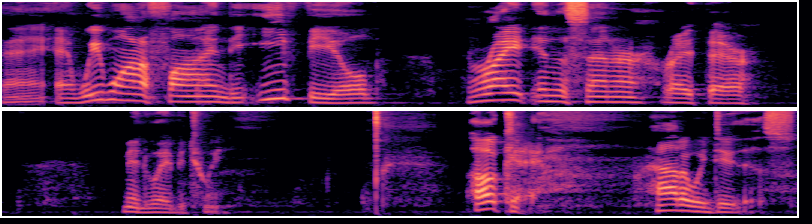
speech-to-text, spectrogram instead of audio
Okay, and we want to find the E field right in the center, right there, midway between. Okay, how do we do this?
